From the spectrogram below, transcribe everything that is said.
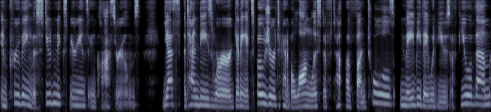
improving the student experience in classrooms. Yes, attendees were getting exposure to kind of a long list of, t- of fun tools. Maybe they would use a few of them,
